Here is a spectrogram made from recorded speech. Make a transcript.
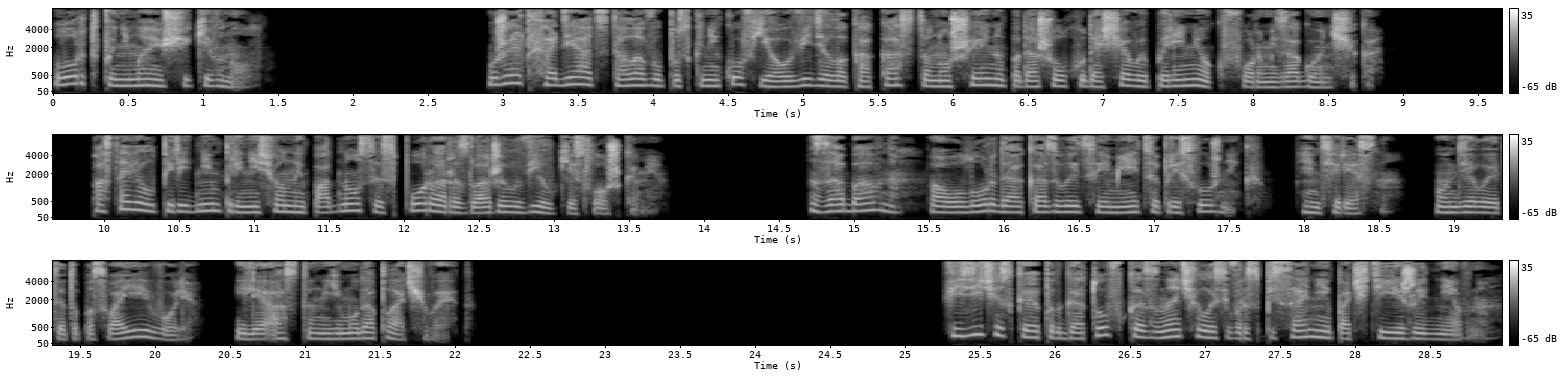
Лорд, понимающе кивнул. Уже отходя от стола выпускников, я увидела, как Астону Шейну подошел худощавый паренек в форме загонщика. Поставил перед ним принесенный поднос и споро разложил вилки с ложками. Забавно, а у лорда, оказывается, имеется прислужник. Интересно, он делает это по своей воле или Астон ему доплачивает? Физическая подготовка значилась в расписании почти ежедневно.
